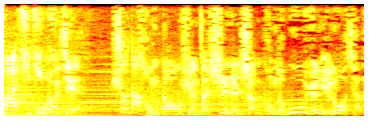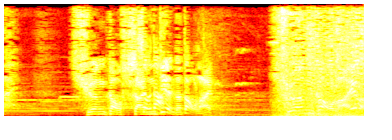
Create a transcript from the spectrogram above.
发起进攻！我的剑收到。从高悬在世人上空的乌云里落下来，宣告闪电的到来，宣告来了！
